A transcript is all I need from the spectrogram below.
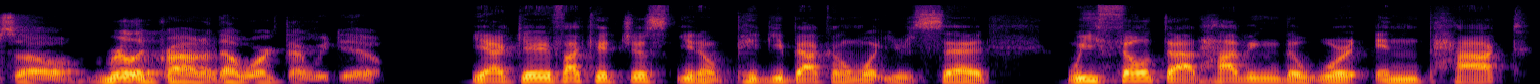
So, I'm really proud of that work that we do. Yeah, Gary, if I could just, you know, piggyback on what you said, we felt that having the word impact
